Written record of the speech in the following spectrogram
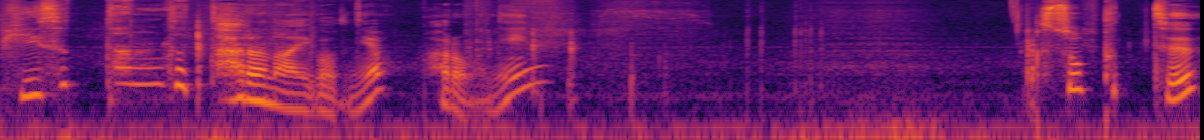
비슷한 듯 다른 아이거든요. 바로 니 소프트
